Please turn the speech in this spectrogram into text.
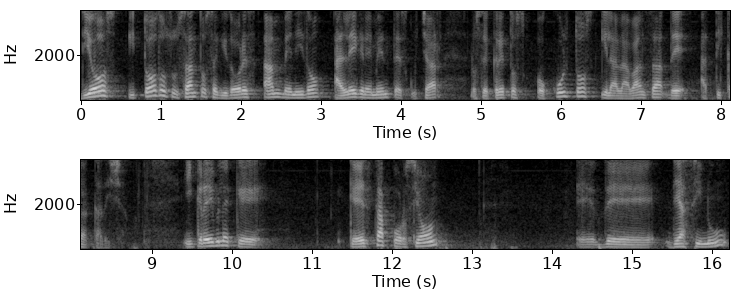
Dios y todos sus santos seguidores han venido alegremente a escuchar los secretos ocultos y la alabanza de Atika Kadisha. Increíble que que esta porción eh, de, de Asinú,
